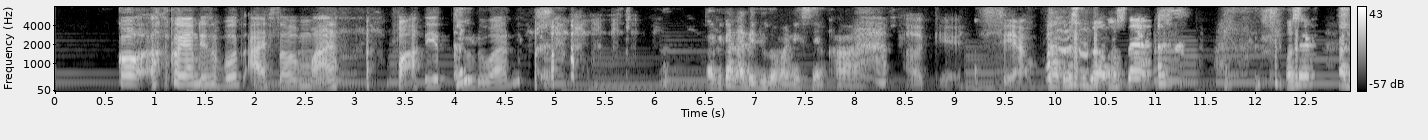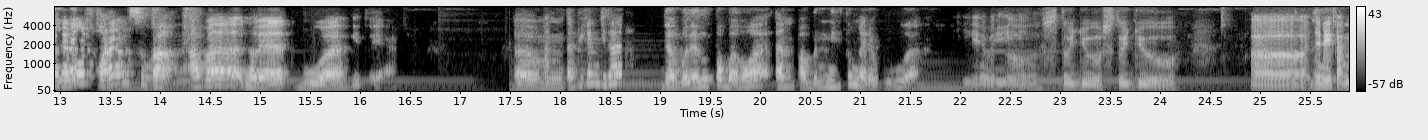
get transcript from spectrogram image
kok kok yang disebut asam ma- pahit duluan Tapi kan ada juga manisnya kak. oke siap Nah terus juga maksudnya maksudnya kadang-kadang kan orang suka apa ngelihat buah gitu ya. Em, tapi kan kita nggak boleh lupa bahwa tanpa benih tuh nggak ada buah. Iya Wih. betul, setuju, setuju. Eh, jadi kan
